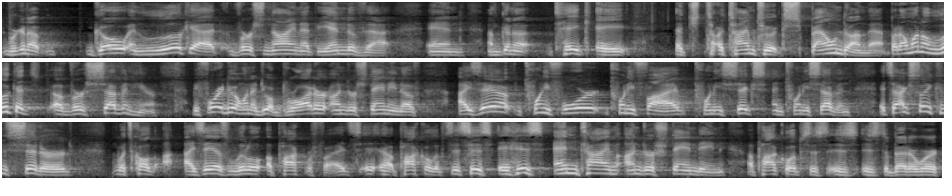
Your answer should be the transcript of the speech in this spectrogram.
we're going to go and look at verse 9 at the end of that. And I'm going to take a, a, time to expound on that. But I want to look at uh, verse 7 here. Before I do, I want to do a broader understanding of Isaiah 24, 25, 26, and 27, it's actually considered what's called Isaiah's little apocrypha. It's uh, apocalypse. It's his, his end time understanding. Apocalypse is, is, is the better word.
